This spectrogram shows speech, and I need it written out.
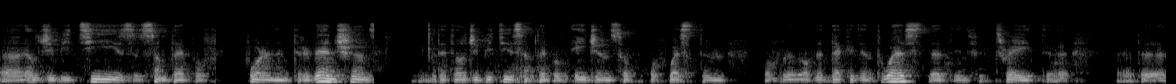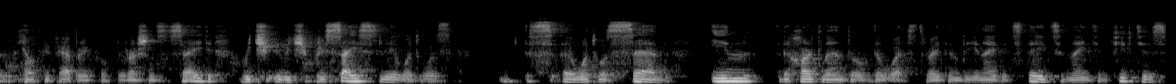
uh, LGBT is some type of foreign intervention that LGBT is some type of agents of, of Western, of, of the decadent West that infiltrate uh, uh, the healthy fabric of the Russian society, which which precisely what was uh, what was said in the heartland of the West, right, in the United States in 1950s,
